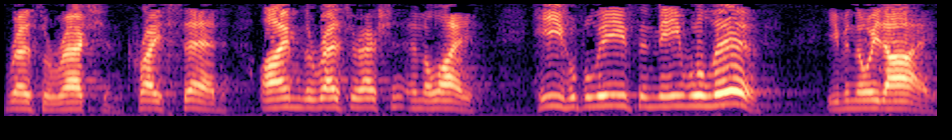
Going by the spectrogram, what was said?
resurrection. Christ said, I'm the resurrection and the life. He who believes in me will live, even though he dies.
